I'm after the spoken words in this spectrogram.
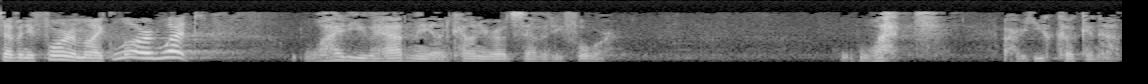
74, and I'm like, Lord, what, why do you have me on County Road 74? What are you cooking up?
